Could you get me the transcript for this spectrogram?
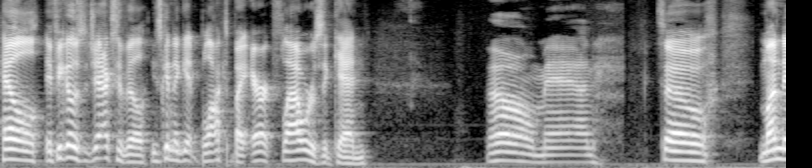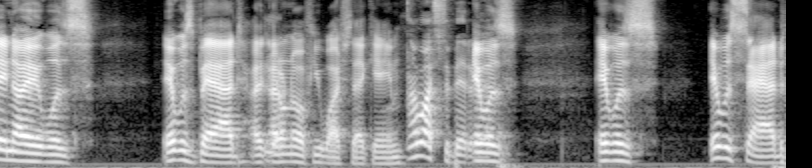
hell, if he goes to Jacksonville, he's going to get blocked by Ereck Flowers again. Oh man. So Monday night was it was bad. I, I don't know if you watched that game. I watched a bit of it. It was it was it was sad.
